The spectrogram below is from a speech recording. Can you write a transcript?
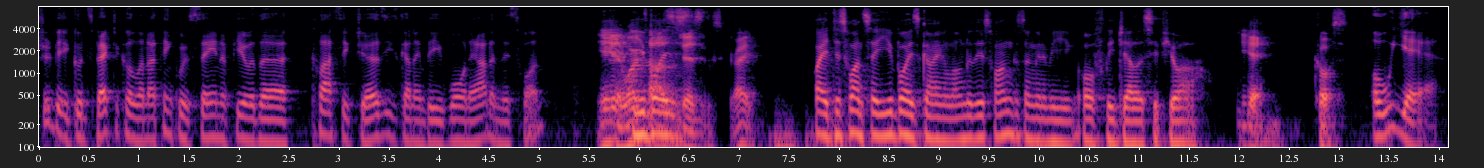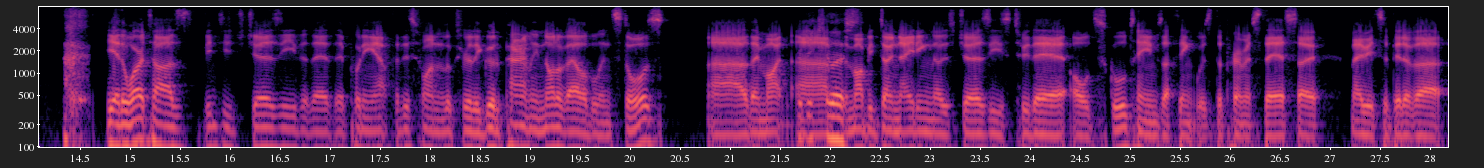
should be a good spectacle. And I think we've seen a few of the classic jerseys going to be worn out in this one. Yeah, the Waratahs jersey looks great. Wait, just one. So you boys going along to this one? Because I'm going to be awfully jealous if you are. Yeah, of course. Oh yeah. yeah, the Waratahs vintage jersey that they're they're putting out for this one looks really good. Apparently not available in stores. Uh, they might uh, they might be donating those jerseys to their old school teams. I think was the premise there. So maybe it's a bit of a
